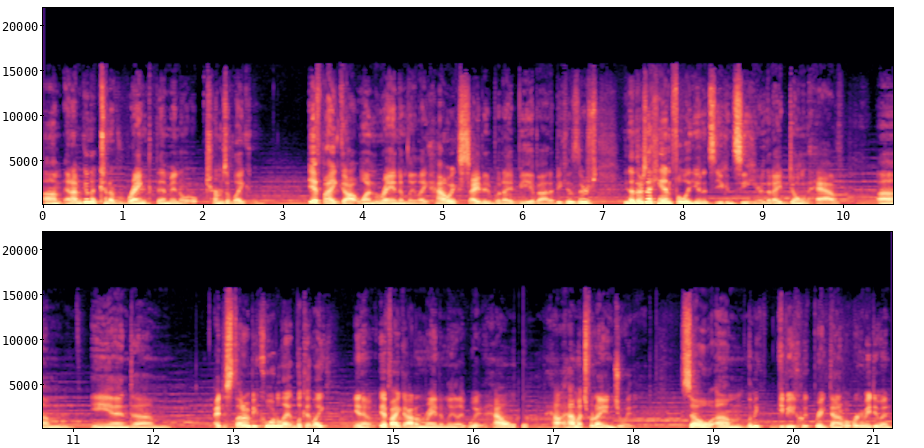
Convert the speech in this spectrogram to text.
Um, and I'm going to kind of rank them in terms of like if I got one randomly, like how excited would I be about it? Because there's, you know, there's a handful of units that you can see here that I don't have. Um, and um, I just thought it would be cool to like look at like, you know, if I got them randomly, like how, how, how much would I enjoy it? So um, let me give you a quick breakdown of what we're going to be doing.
